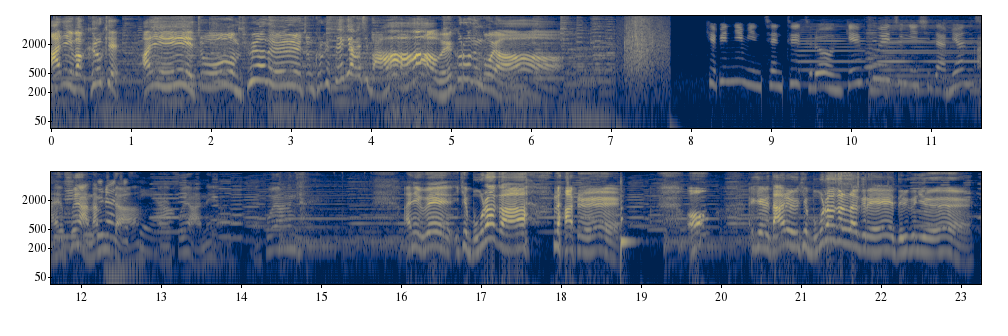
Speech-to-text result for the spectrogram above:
아니. 막 그렇게 아니 좀 표현을 좀 그렇게 세게 하지 마. 왜 그러는 거야? 케빈님 인챈트 들어온 게 후회 중이시다면 아니 손을 후회 안 합니다. 네, 후회 안 해요. 네, 후회하는 게 아니 왜 이렇게 몰아가 나를? 어? 이게 왜 나를 이렇게 몰아갈라 그래 늙은이를. 어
